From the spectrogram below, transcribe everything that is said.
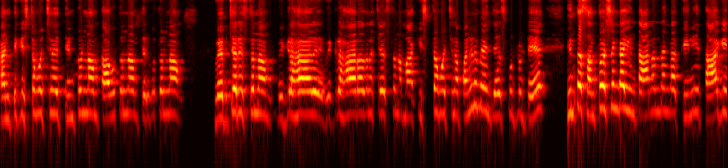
కంటికి ఇష్టం వచ్చినవి తింటున్నాం తాగుతున్నాం తిరుగుతున్నాం వ్యభిచరిస్తున్నాం విగ్రహ విగ్రహారాధన చేస్తున్నాం. మాకు ఇష్టం వచ్చిన పనులు మేము చేసుకుంటుంటే ఇంత సంతోషంగా ఇంత ఆనందంగా తిని తాగి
